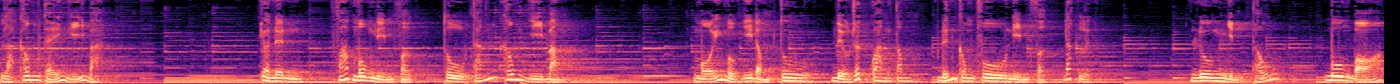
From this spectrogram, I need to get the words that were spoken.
Là không thể nghĩ bàn. Cho nên, Pháp môn niệm Phật Thù thắng không gì bằng. Mỗi một vị đồng tu Đều rất quan tâm Đến công phu niệm Phật đắc lực. Luôn nhìn thấu, Buông bỏ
